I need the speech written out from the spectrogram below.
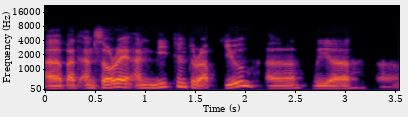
Uh, but I'm sorry, I need to interrupt you. Uh, we are uh,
